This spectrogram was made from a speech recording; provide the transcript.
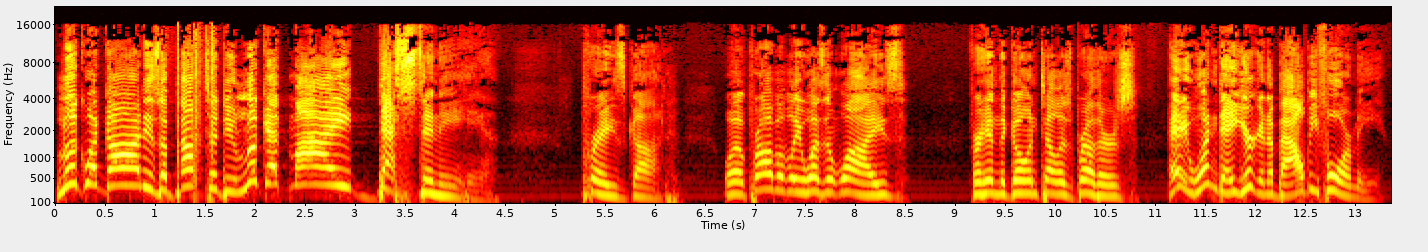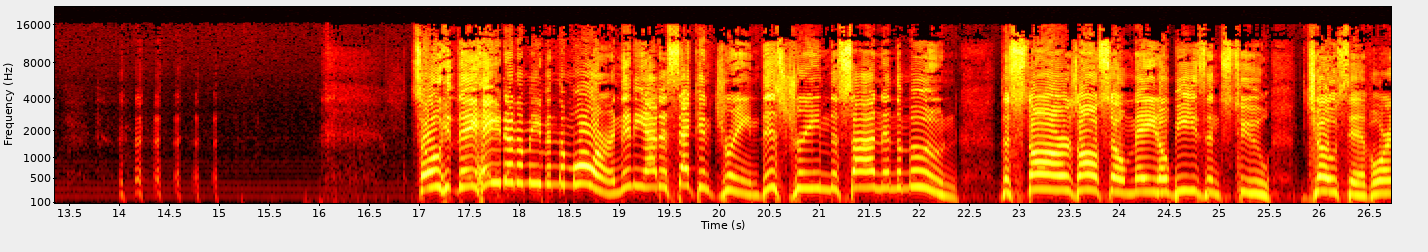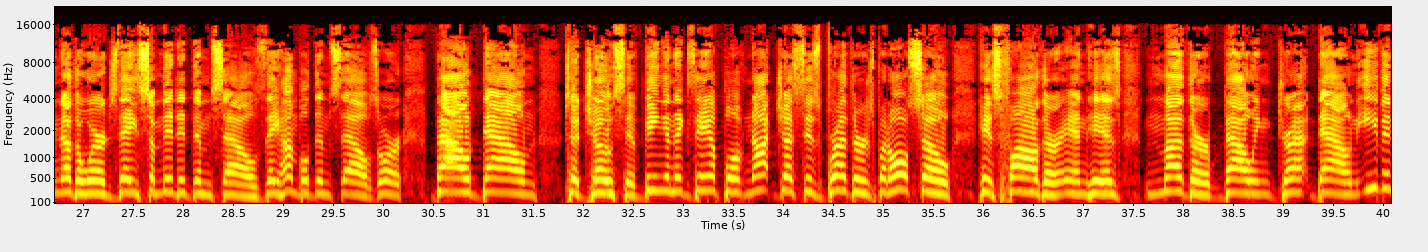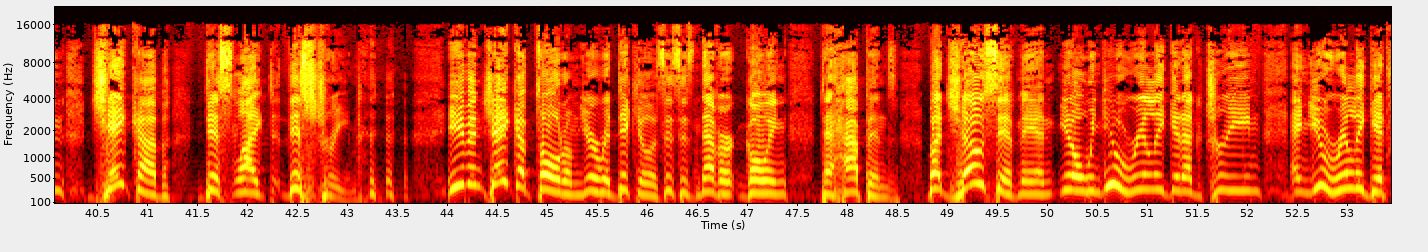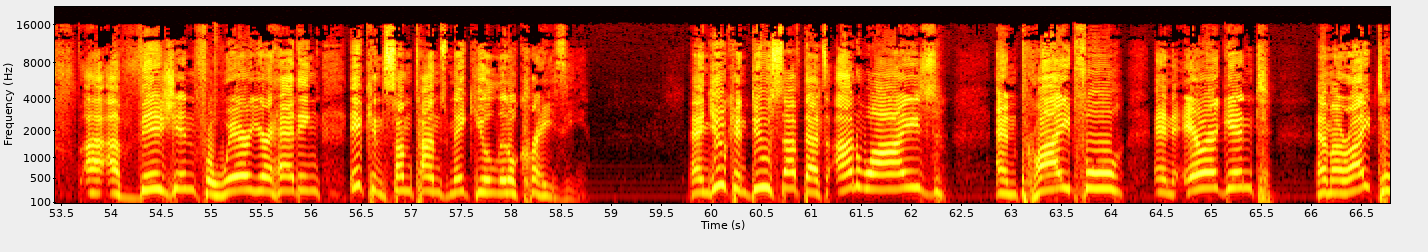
Look what God is about to do. Look at my destiny. Praise God. Well, it probably wasn't wise for him to go and tell his brothers, hey, one day you're going to bow before me. So they hated him even the more. And then he had a second dream. This dream, the sun and the moon, the stars also made obeisance to Joseph, or in other words, they submitted themselves, they humbled themselves, or bowed down to Joseph, being an example of not just his brothers, but also his father and his mother bowing down. Even Jacob disliked this dream. Even Jacob told him, You're ridiculous. This is never going to happen. But Joseph, man, you know, when you really get a dream and you really get a, a vision for where you're heading, it can sometimes make you a little crazy. And you can do stuff that's unwise and prideful and arrogant. Am I right?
